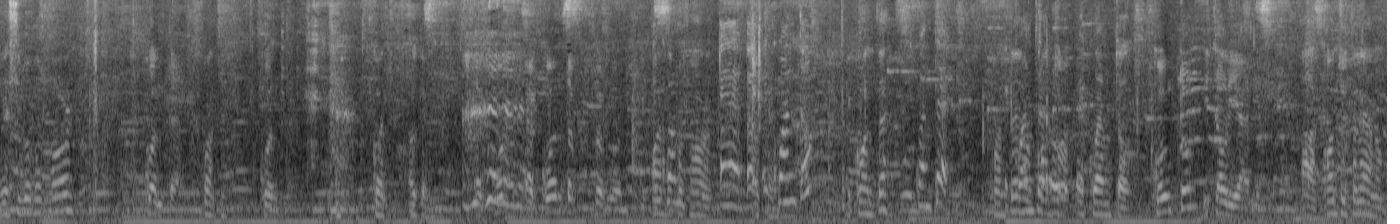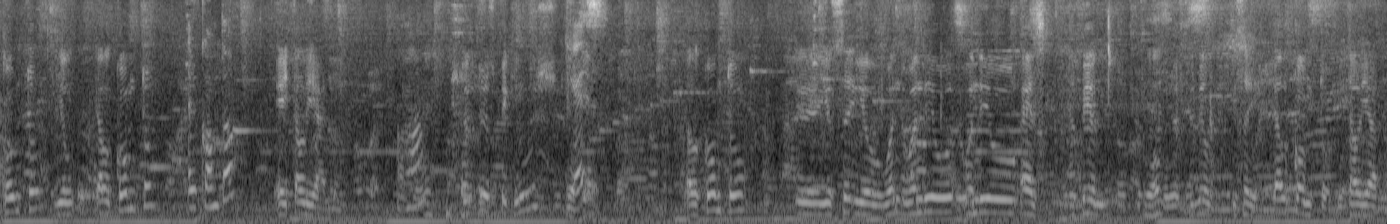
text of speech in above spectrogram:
Recibo, por favor. Cuenta. Cuánto? conta. Conta. Ok. A, co- a conta, por favor. Conta, por favor. E, e, quanto? E quanta? Quant'è? Quanta? Quanto Conto. e quanto? Conto italiano. Ah, conto italiano. Conto, il, el conto El conto? é italiano. Do you speak English? Yes. El conto, uh, you say, you, when, when, you, when you ask the bill, Yes. the bill, you say el conto italiano,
